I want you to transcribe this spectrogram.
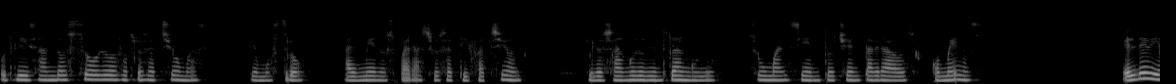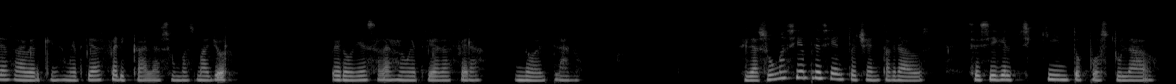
Utilizando solo los otros axiomas, demostró, al menos para su satisfacción, que los ángulos de un triángulo suman 180 grados o menos. Él debía saber que en geometría esférica la suma es mayor, pero esa es la geometría de la esfera, no el plano. Si la suma siempre es 180 grados, se sigue el quinto postulado,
